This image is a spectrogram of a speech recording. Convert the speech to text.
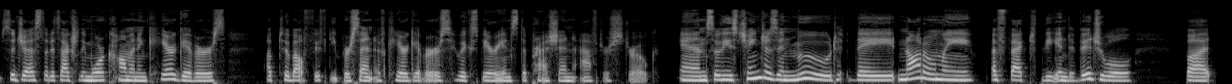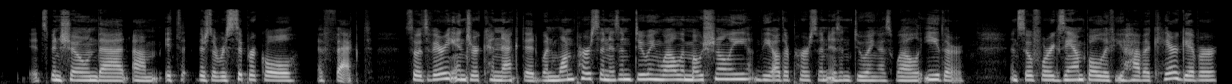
suggest that it's actually more common in caregivers, up to about 50% of caregivers who experience depression after stroke. And so these changes in mood, they not only affect the individual, but it's been shown that um, there's a reciprocal effect. So it's very interconnected. When one person isn't doing well emotionally, the other person isn't doing as well either. And so, for example, if you have a caregiver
